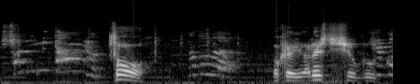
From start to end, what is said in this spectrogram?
Ściągnij mi tam. Co? Na dole. Okej, reszcie się go. Szybko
